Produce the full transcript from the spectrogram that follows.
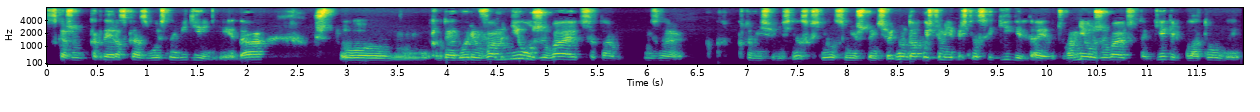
скажем, когда я рассказываю о да, что, когда я говорю, во мне уживаются там, не знаю, кто мне сегодня снился, снился мне что-нибудь сегодня. Ну, допустим, мне приснился Гегель, да, и вот во мне уживаются там Гегель, Платон и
